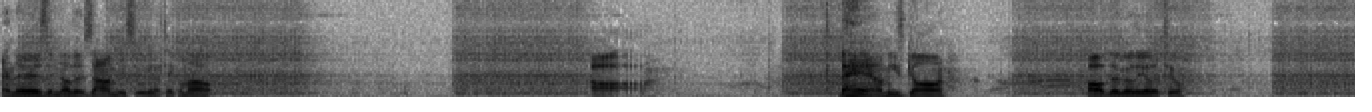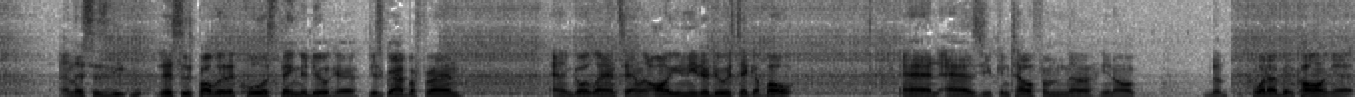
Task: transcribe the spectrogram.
And there is another zombie, so we're gonna take him out. Ah. Bam, he's gone. Oh, there go the other two. And this is the this is probably the coolest thing to do here. Just grab a friend and go land sailing. All you need to do is take a boat and as you can tell from the, you know, the what I've been calling it,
